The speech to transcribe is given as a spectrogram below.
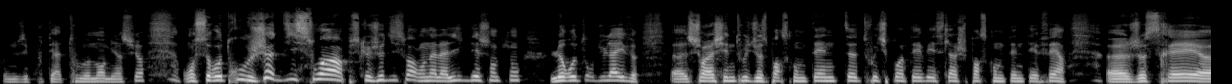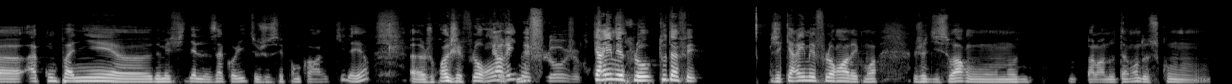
Vous pouvez nous écouter à tout moment, bien sûr. On se retrouve jeudi soir, puisque jeudi soir, on a la Ligue des Champions, le retour du live euh, sur la chaîne Twitch de Sports Content, twitch.tv slash Sports Content FR. Euh, je serai euh, accompagné euh, de mes fidèles acolytes, je sais pas encore avec qui d'ailleurs. Euh, je crois que j'ai Florent. Karim et Flo, je crois. Karim et Flo, tout à fait. J'ai Karim et Florent avec moi jeudi soir. On, on parlera notamment de ce qu'on,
